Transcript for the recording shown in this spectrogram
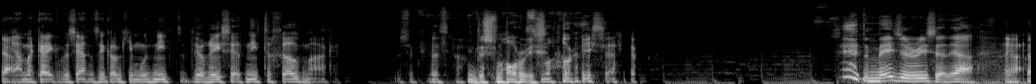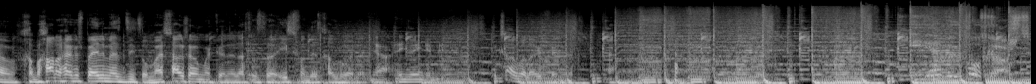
Ja. Ja. maar kijk, we zeggen natuurlijk ook, je moet niet de reset niet te groot maken. Dus ik vind het ook De small reset. small reset. De major reset, ja. Ja. Nou, we gaan- nog even spelen met de titel. Maar het zou zomaar kunnen dat het eh, iets van dit gaat worden. ja, ik denk het niet. Ik zou het wel leuk vinden. Ja. IMU Podcast.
